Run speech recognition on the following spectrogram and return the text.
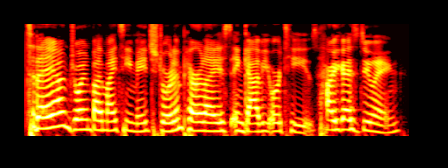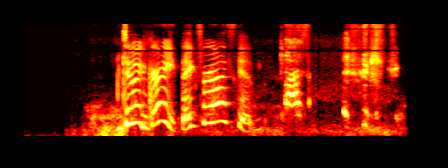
Today, I'm joined by my teammates, Jordan Paradise and Gabby Ortiz. How are you guys doing? Doing great. Thanks for asking.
